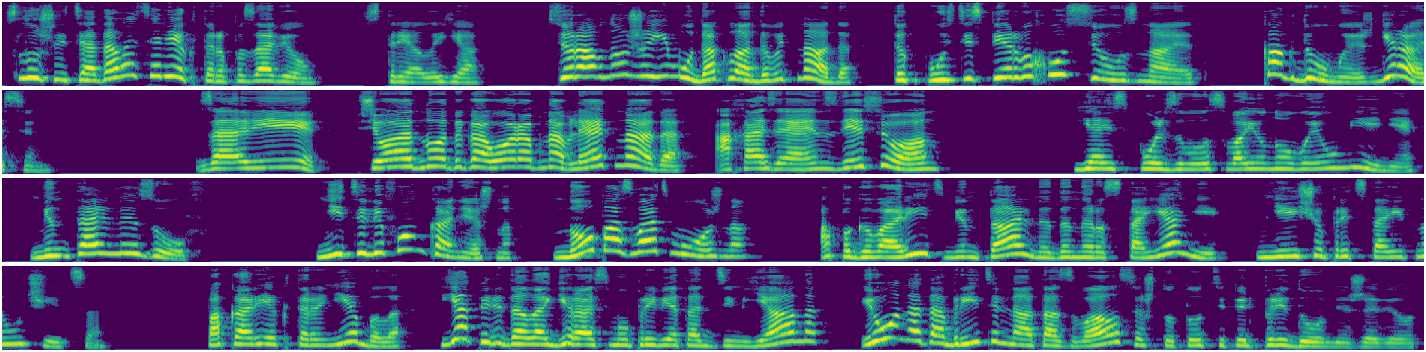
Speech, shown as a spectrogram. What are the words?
«Слушайте, а давайте ректора позовем», — встряла я. «Все равно же ему докладывать надо, так пусть из первых уст все узнает. Как думаешь, Герасим?» «Зови! Все одно договор обновлять надо, а хозяин здесь он!» Я использовала свое новое умение — ментальный зов. Не телефон, конечно, но позвать можно. А поговорить ментально да на расстоянии мне еще предстоит научиться. Пока ректора не было, я передала Герасиму привет от Демьяна, и он одобрительно отозвался, что тот теперь при доме живет.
